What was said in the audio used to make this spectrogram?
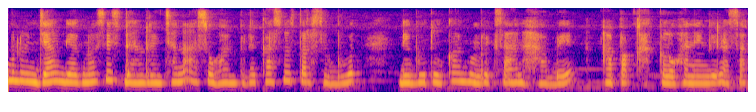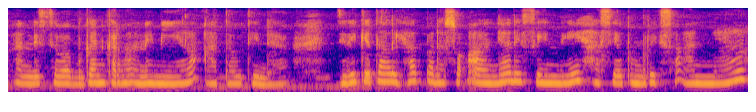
menunjang diagnosis dan rencana asuhan pada kasus tersebut, dibutuhkan pemeriksaan HB apakah keluhan yang dirasakan disebabkan karena anemia atau tidak. Jadi kita lihat pada soalnya di sini hasil pemeriksaannya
